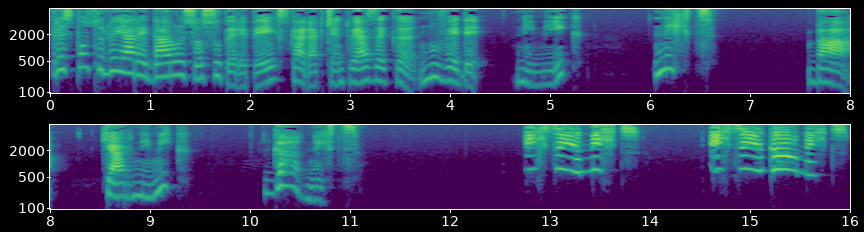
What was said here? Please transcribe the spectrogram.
Răspunsul lui are darul să o supere pe ex, care accentuează că nu vede nimic, nichts, ba chiar nimic, gar nichts. Ich sehe nichts. Ich sehe gar nichts.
